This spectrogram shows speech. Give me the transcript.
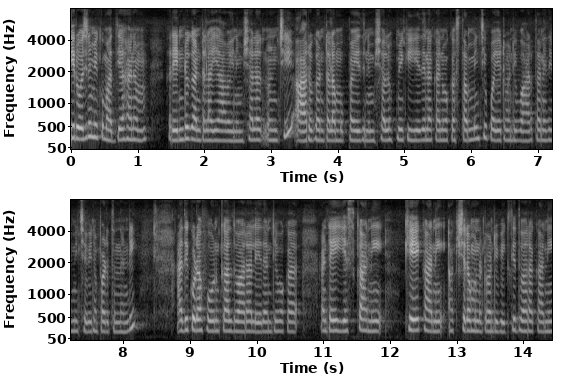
ఈ రోజున మీకు మధ్యాహ్నం రెండు గంటల యాభై నిమిషాల నుంచి ఆరు గంటల ముప్పై ఐదు నిమిషాలు మీకు ఏదైనా కానీ ఒక స్తంభించిపోయేటువంటి వార్త అనేది మీ చెవిన పడుతుందండి. అది కూడా ఫోన్ కాల్ ద్వారా లేదంటే ఒక అంటే ఎస్ కానీ కే కానీ అక్షరం ఉన్నటువంటి వ్యక్తి ద్వారా కానీ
